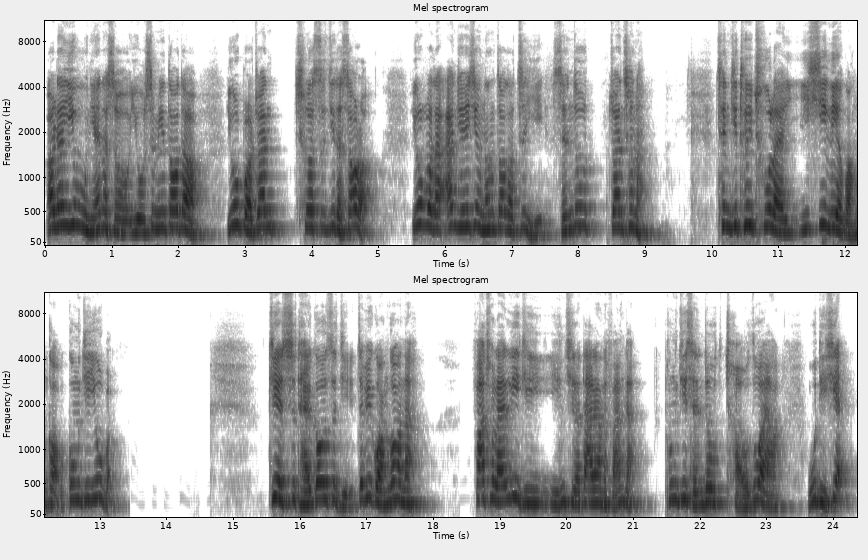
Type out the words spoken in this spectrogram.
二零一五年的时候，有市民遭到优宝专。车司机的骚扰，优宝的安全性能遭到质疑。神州专车呢，趁机推出了一系列广告攻击优宝，借势抬高自己。这批广告呢，发出来立即引起了大量的反感，抨击神州炒作呀，无底线，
